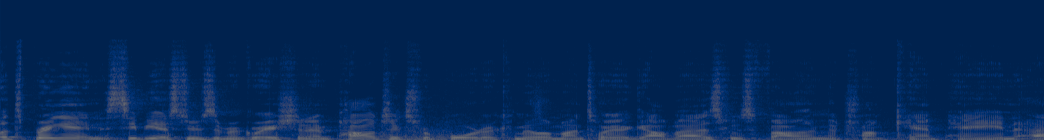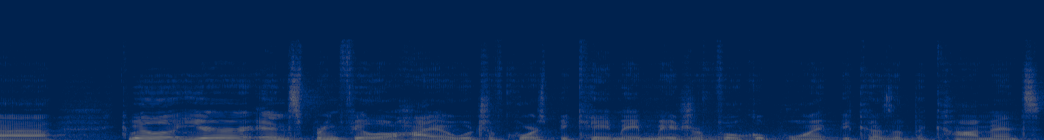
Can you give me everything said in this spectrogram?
Let's bring in CBS News immigration and politics reporter Camilo Montoya Galvez, who's following the Trump campaign. Uh, Camilo, you're in Springfield, Ohio, which of course became a major focal point because of the comments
